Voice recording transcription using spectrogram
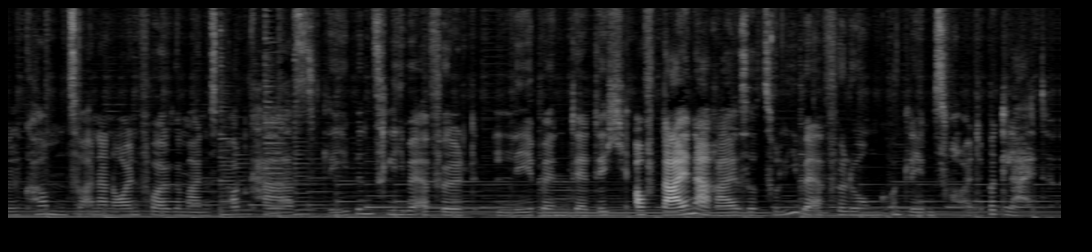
willkommen zu einer neuen Folge meines Podcasts Lebensliebe erfüllt, Leben, der dich auf deiner Reise zur Liebeerfüllung und Lebensfreude begleitet.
